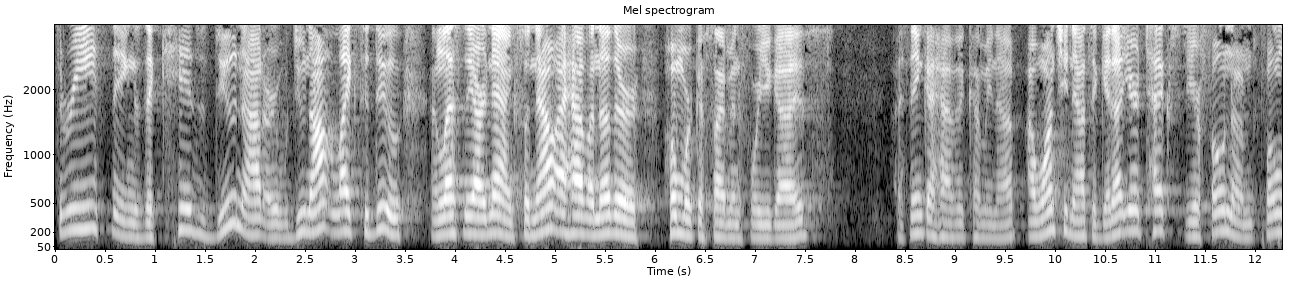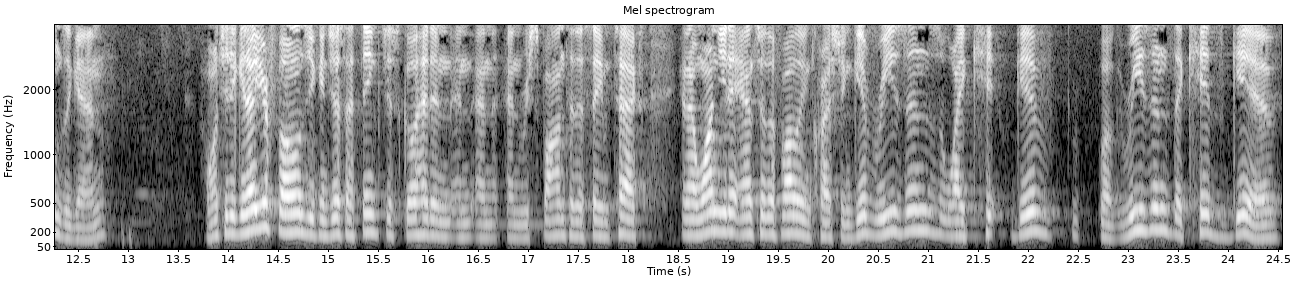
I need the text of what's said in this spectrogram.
three things that kids do not or do not like to do unless they are nagged. So now I have another homework assignment for you guys. I think I have it coming up. I want you now to get out your text, your phone phones again. I want you to get out your phones. You can just, I think, just go ahead and, and, and, and respond to the same text. And I want you to answer the following question. Give reasons why, ki- give, well, reasons that kids give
